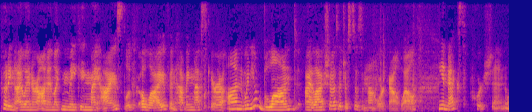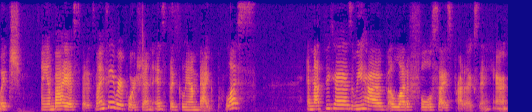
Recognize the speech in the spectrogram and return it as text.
putting eyeliner on and like making my eyes look alive and having mascara on. When you have blonde eyelashes, it just does not work out well. The next portion, which I am biased, but it's my favorite portion, is the Glam Bag Plus. And that's because we have a lot of full-size products in here.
